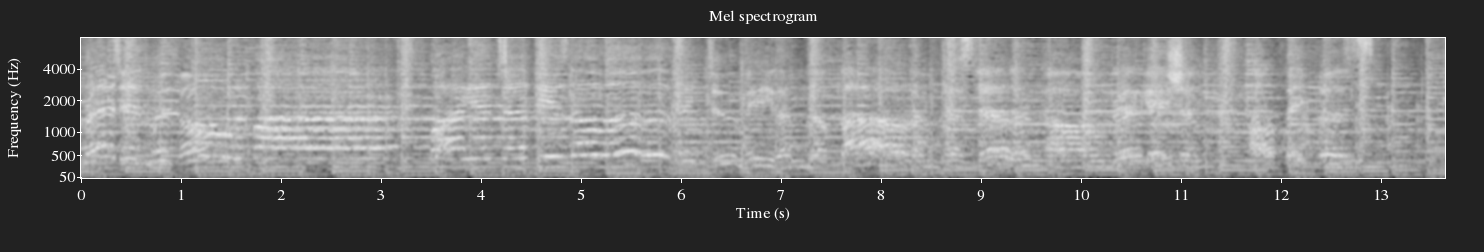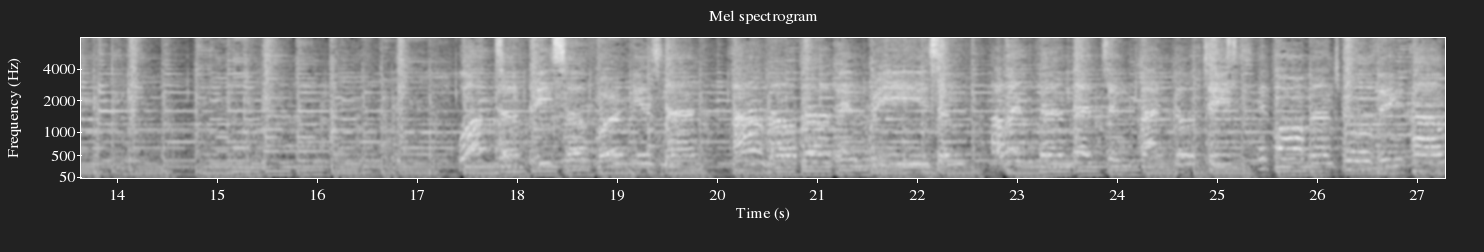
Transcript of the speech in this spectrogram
fretted with golden fire. Why it appears no other thing to me than the foul and pestilent congregation of vapors. What a piece of work is man, how noble in reason, how infinite in faculties, moving, how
